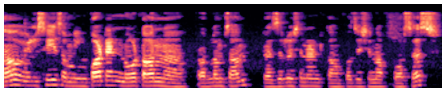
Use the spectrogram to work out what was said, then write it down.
Now we will see some important note on uh, problems on resolution and composition of forces.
